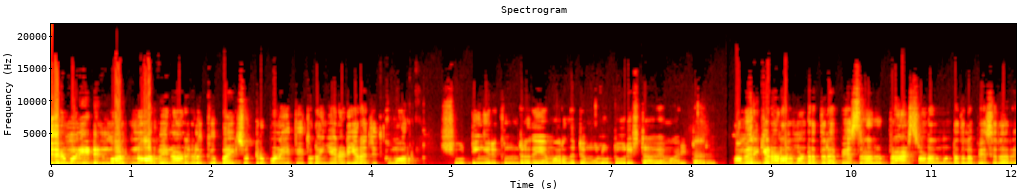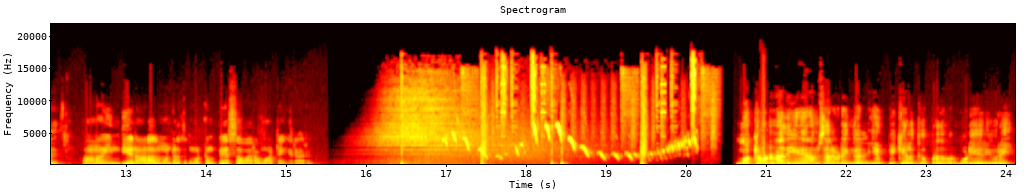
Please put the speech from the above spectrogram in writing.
ஜெர்மனி டென்மார்க் நார்வே நாடுகளுக்கு பைக் சுற்றுப்பயணத்தை தொடங்கிய நடிகர் அஜித்குமார் ஷூட்டிங் இருக்குன்றதையே மறந்துட்டு முழு டூரிஸ்டாவே மாறிட்டாரு. அமெரிக்க நாடாளுமன்றத்துல பேசுறாரு பிரான்ஸ் நாடாளுமன்றத்துல பேசுறாரு. ஆனா இந்திய நாடாளுமன்றத்துக்கு மட்டும் பேச வரமாட்டேங்கிறாரு. மக்களுடன் அதிக நேரம் செலவிடுங்கள். எம்பிக்களுக்கு பிரதமர் மோடி அறிவுரை.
